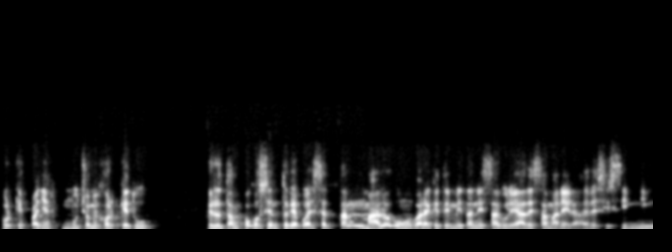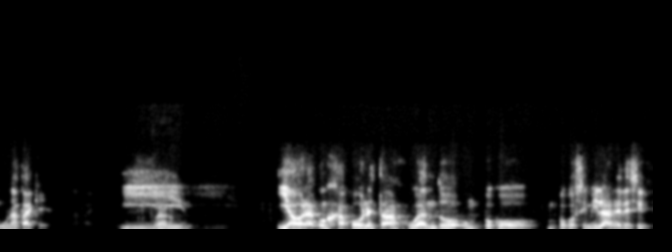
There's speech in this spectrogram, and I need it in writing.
porque España es mucho mejor que tú, pero tampoco siento que puede ser tan malo como para que te metan esa goleada de esa manera, es decir, sin ningún ataque. Y, y ahora con Japón estaban jugando un poco, un poco similar, es decir,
